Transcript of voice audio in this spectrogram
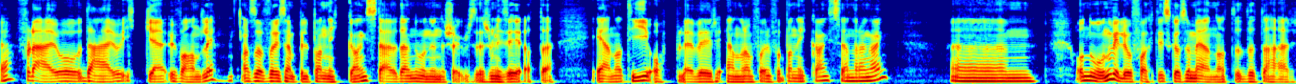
ja, for det er, jo, det er jo ikke uvanlig. Altså F.eks. panikkangst. Det er jo det er noen undersøkelser som sier at én av ti opplever en eller annen form for panikkangst en eller annen gang. Um, og noen vil jo faktisk også mene at dette her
